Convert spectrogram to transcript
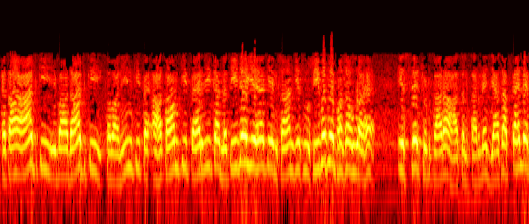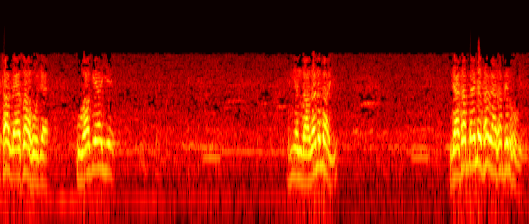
एतायात की, इबादत की, कवानीन की अहकाम की, पैरवी का नतीजा ये है कि इंसान जिस मुसीबत में फंसा हुआ है इससे छुटकारा हासिल कर ले, जैसा पहले था वैसा हो जाए। हुआ क्या ये? अंदाज़ा लगाइए। जैसा पहले था वैसा फिर हो गया।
